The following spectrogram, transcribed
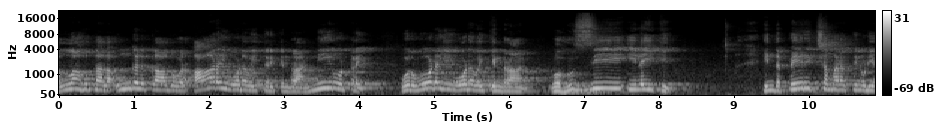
அல்லாஹு தாலா உங்களுக்காக ஒரு ஆறை ஓட வைத்திருக்கின்றான். நீரோற்றை ஒரு ஓடையை ஓட வைக்கின்றான். வஹுஸ்ஸி இந்த பேரிச்ச மரத்தினுடைய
